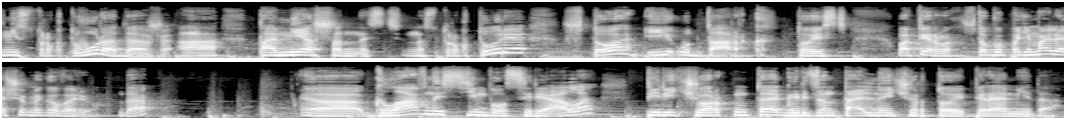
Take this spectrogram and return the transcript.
не структура даже, а помешанность на структуре, что и у Dark. То есть, во-первых, чтобы вы понимали, о чем я говорю, да? Э, главный символ сериала перечеркнутая горизонтальной чертой пирамида.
